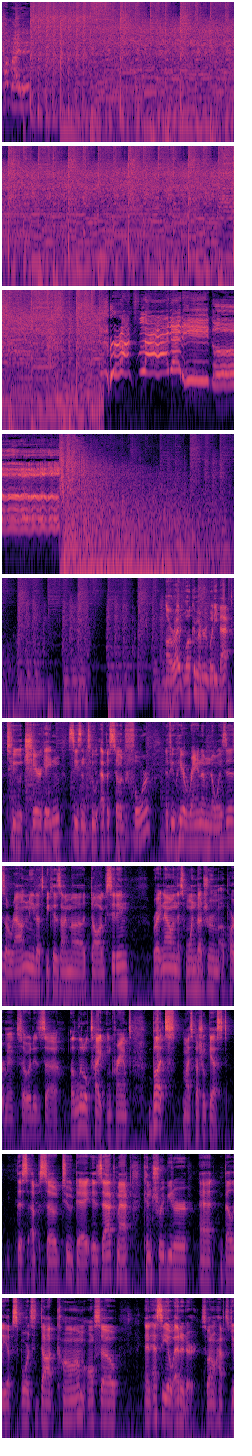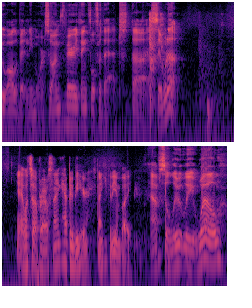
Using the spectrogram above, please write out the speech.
Come right in. Welcome everybody back to Chairgating Season 2, Episode 4. If you hear random noises around me, that's because I'm uh, dog sitting right now in this one bedroom apartment, so it is uh, a little tight and cramped. But my special guest this episode today is Zach Mack, contributor at bellyupsports.com, also an SEO editor, so I don't have to do all of it anymore. So I'm very thankful for that. Uh, say what up. Yeah, what's up, Rattlesnake? Happy to be here. Thank you for the invite. Absolutely. Well,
